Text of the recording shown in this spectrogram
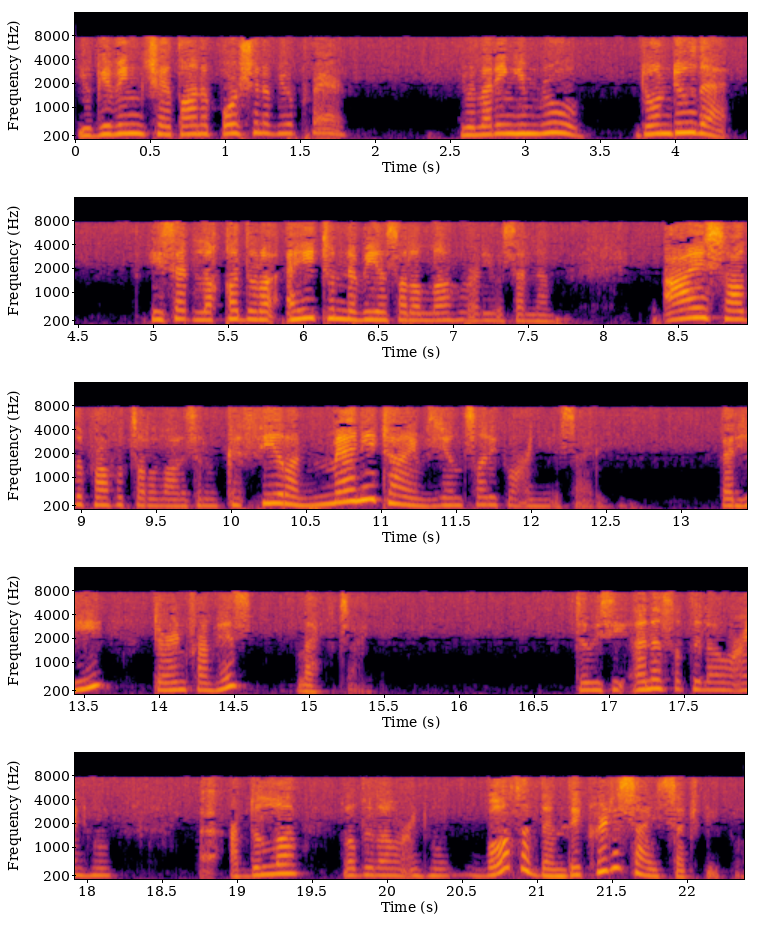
You're giving shaitan a portion of your prayer. You're letting him rule. Don't do that. He said, لَقَدْ رَأَيْتُ النَّبِيَّ صَلَى اللَّهُ عَلَيْهِ وَسَلَّمَ I saw the Prophet كثيرا many times ينصرف عن يساره that he turned from his left side. So we see Anas رضي الله عنه, Abdullah رضي الله عنه, both of them, they criticized such people.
